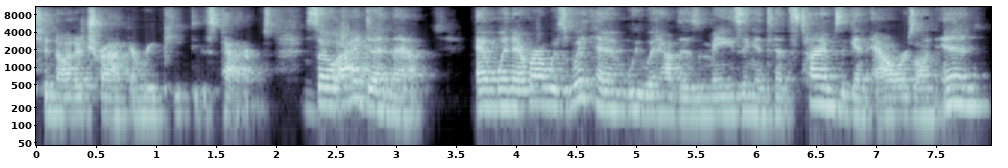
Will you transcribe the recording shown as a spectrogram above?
to not attract and repeat these patterns. Mm-hmm. So I had done that. And whenever I was with him, we would have these amazing intense times, again, hours on end.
